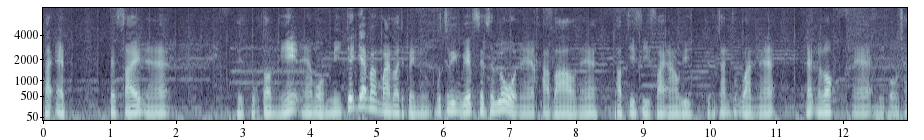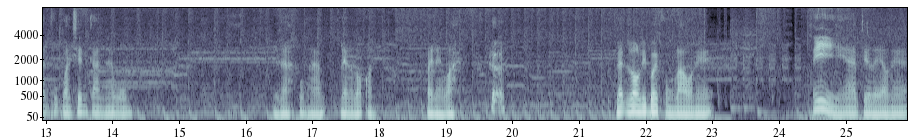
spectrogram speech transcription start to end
ไลน์แอดเว็บไซต์นะฮะเฟซบุ๊กตอนนี้นะครับผมมีเยอะแยะมากมายไม่ว่าจะเป็นวูทริงเว็บเซนเซโลนะฮะคาบาวนะฮะพับจีฟรีไฟอาร์วีเป็นโปรโมชั่นทุกวันนะฮะและนล็อกนะฮะมีโปรโมชั่นทุกวันเช่นกันนะครับผมเดี๋ยวนะผมหาแลนด์ล็อกก่อน ไปไหนวะและลอรีเบิร์ดของเราเนี่ยนี่นะครับเจอแล้วนะฮะ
